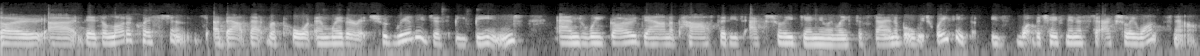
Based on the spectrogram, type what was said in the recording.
So uh, there's a lot of questions about that report and whether it should really just be binned and we go down a path that is actually genuinely sustainable, which we think is what the Chief Minister actually wants now.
